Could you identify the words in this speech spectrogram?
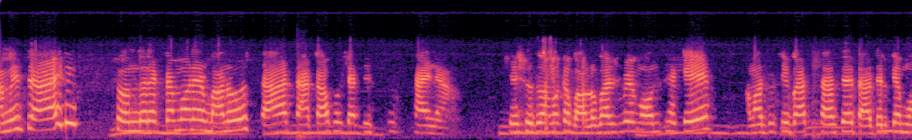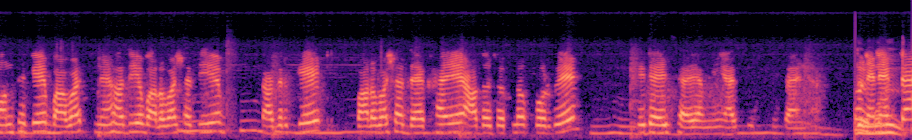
আমি চাই সুন্দর একটা মনের মানুষ, তার টাকা পয়সা কিছু চাই না। সে শুধু আমাকে ভালোবাসবে মন থেকে। আমার দুটি বাচ্চা আছে, তাদেরকে মন থেকে বাবার স্নেহ দিয়ে, ভালোবাসা দিয়ে তাদেরকে ভালোবাসা দেখায়, আদর যত্ন করবে। এটাই চাই আমি, আর কিছু চাই না। শুনেন একটা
